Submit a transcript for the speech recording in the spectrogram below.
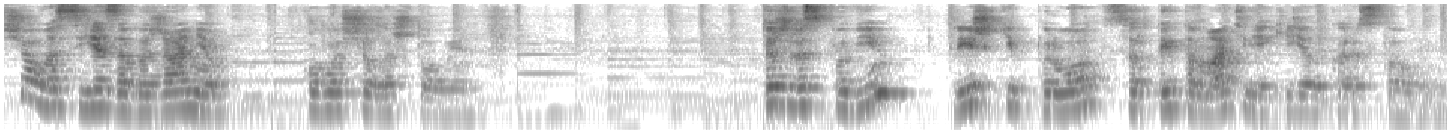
що у вас є за бажанням, кого що влаштовує. Тож розповім трішки про сорти томатів, які я використовую,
